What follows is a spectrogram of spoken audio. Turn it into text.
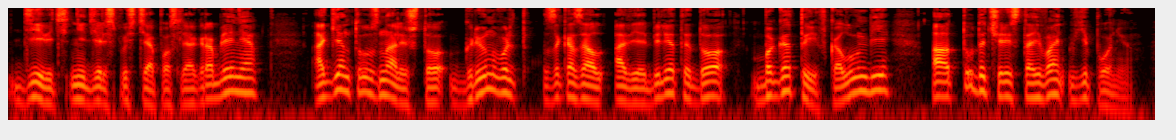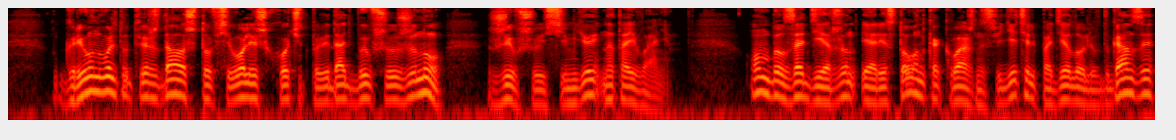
9 недель спустя после ограбления, агенты узнали, что Грюнвольд заказал авиабилеты до Богаты в Колумбии, а оттуда через Тайвань в Японию. Грюнвольд утверждал, что всего лишь хочет повидать бывшую жену, жившую с семьей на Тайване. Он был задержан и арестован как важный свидетель по делу Люфтганзы,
